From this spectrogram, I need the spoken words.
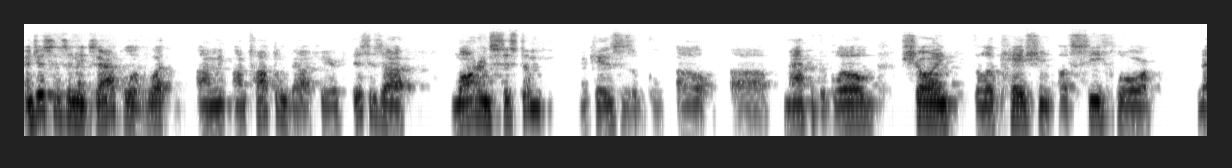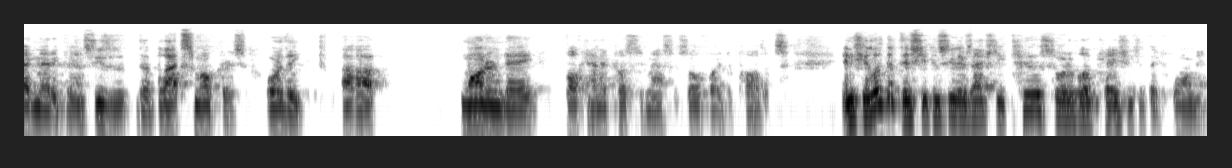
And just as an example of what I'm, I'm talking about here, this is a modern system. Okay, this is a, a, a map of the globe showing the location of seafloor magnetic vents. These are the black smokers or the uh, modern day volcanic hosted massive sulfide deposits. And if you look at this, you can see there's actually two sort of locations that they form in.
